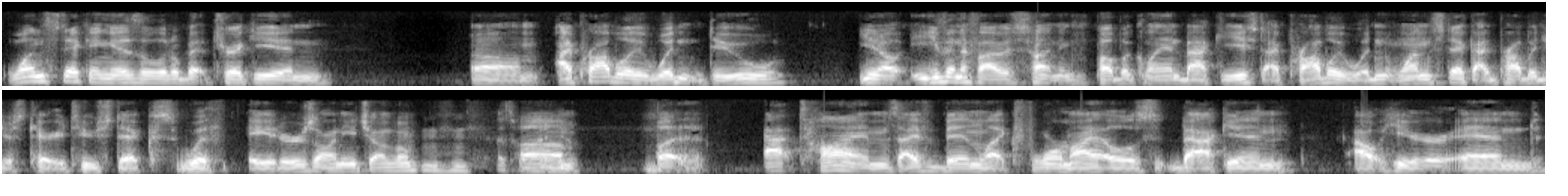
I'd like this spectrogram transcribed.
one sticking is a little bit tricky, and um, I probably wouldn't do, you know, even if I was hunting public land back east, I probably wouldn't one stick. I'd probably just carry two sticks with aiders on each of them. That's what I do. Um, but at times I've been like four miles back in out here and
